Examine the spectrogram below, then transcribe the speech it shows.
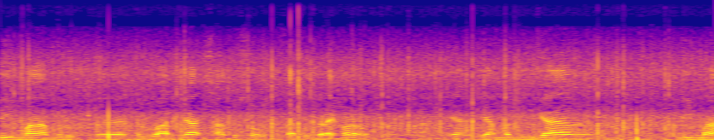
lima eh, keluarga, satu satu driver, ya yang meninggal lima,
